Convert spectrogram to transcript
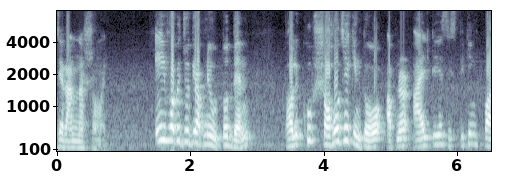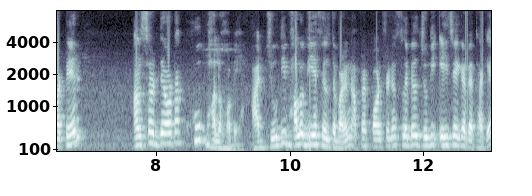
যে রান্নার সময়। এইভাবে যদি আপনি উত্তর দেন, তাহলে খুব সহজে কিন্তু আপনার আইএলটিএস স্পিকিং পার্টের আনসার দেওয়াটা খুব ভালো হবে। আর যদি ভালো দিয়ে ফেলতে পারেন, আপনার কনফিডেন্স লেভেল যদি এই জায়গাটা থাকে,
